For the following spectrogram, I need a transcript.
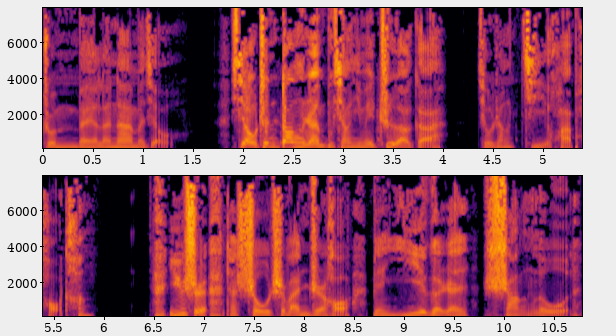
准备了那么久，小陈当然不想因为这个就让计划泡汤。于是他收拾完之后，便一个人上路了。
